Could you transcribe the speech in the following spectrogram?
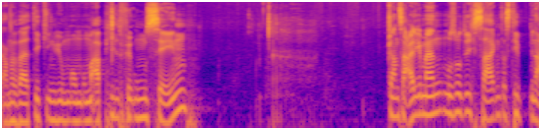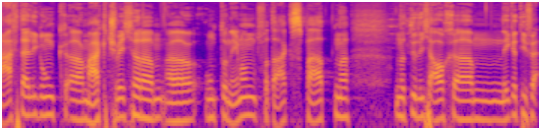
anderweitig irgendwie um, um, um Abhilfe umsehen. Ganz allgemein muss man natürlich sagen, dass die Benachteiligung äh, marktschwächerer äh, Unternehmen und Vertragspartner natürlich auch ähm, negative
